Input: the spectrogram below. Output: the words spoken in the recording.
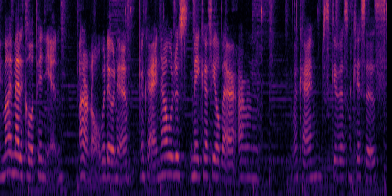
In my medical opinion, I don't know what we're doing here. Okay, now we'll just make her feel better. Um, okay, just give her some kisses.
